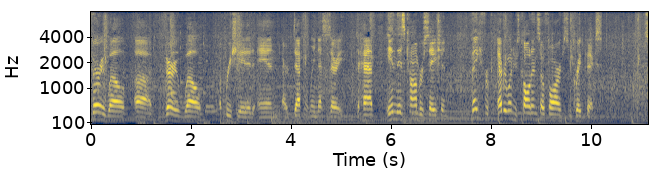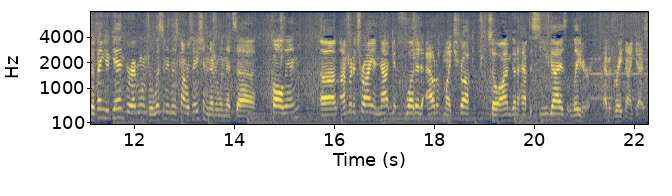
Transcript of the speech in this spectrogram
very well, uh, very well appreciated and are definitely necessary to have in this conversation. Thank you for everyone who's called in so far. Some great picks. So thank you again for everyone for listening to this conversation and everyone that's uh, called in. Uh, I'm going to try and not get flooded out of my truck, so I'm going to have to see you guys later. Have a great night, guys.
